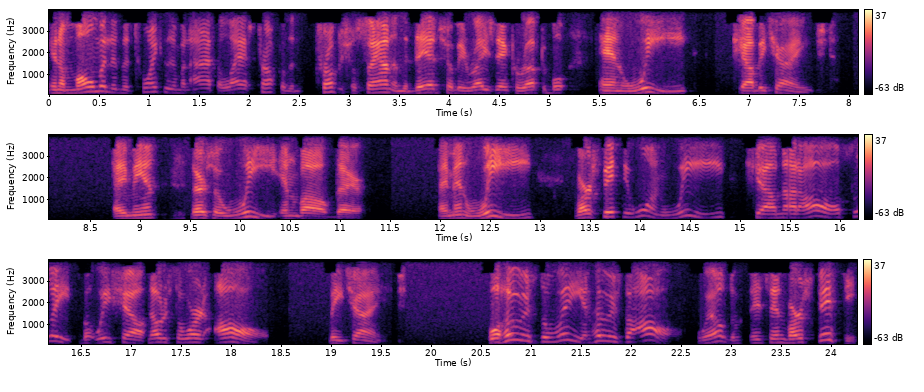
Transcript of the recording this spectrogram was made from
In a moment, in the twinkling of an eye, the last trump of the trumpet shall sound, and the dead shall be raised incorruptible, and we shall be changed. Amen? There's a we involved there. Amen? We, verse 51, we shall not all sleep, but we shall, notice the word all, be changed. Well, who is the we and who is the all? Well, it's in verse 50.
